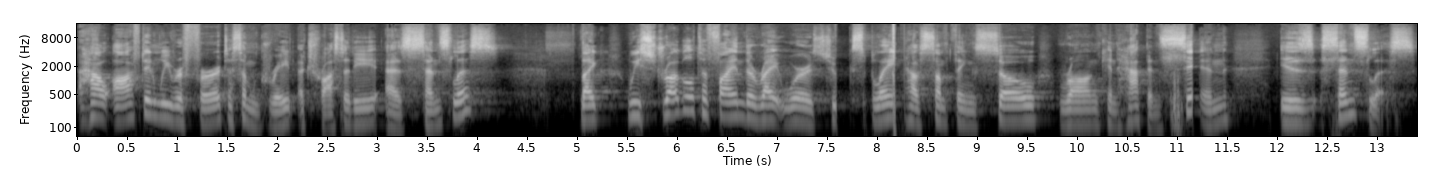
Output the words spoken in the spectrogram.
how often we refer to some great atrocity as senseless? Like, we struggle to find the right words to explain how something so wrong can happen. Sin is senseless.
